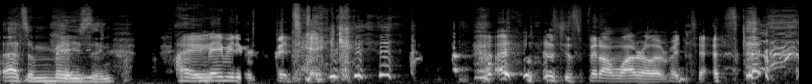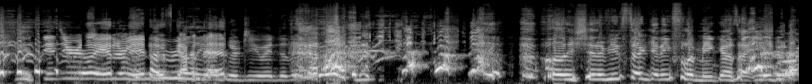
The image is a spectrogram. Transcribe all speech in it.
That's amazing. He I made me do a spit take. I literally just spit on water all over my desk. Did you really enter me into I this really contest? entered you into the competition. Holy shit, if you start getting flamingos at your door,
